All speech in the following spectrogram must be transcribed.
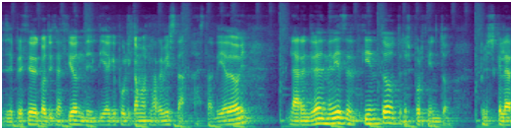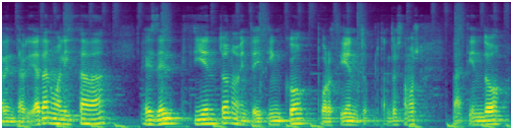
desde el precio de cotización del día que publicamos la revista hasta el día de hoy, la rentabilidad media es del 103%, pero es que la rentabilidad anualizada es del 195%, por lo tanto estamos batiendo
